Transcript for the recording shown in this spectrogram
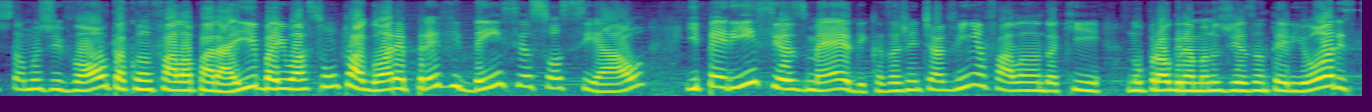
estamos de volta com Fala Paraíba e o assunto agora é previdência social e perícias médicas. A gente já vinha falando aqui no programa nos dias anteriores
